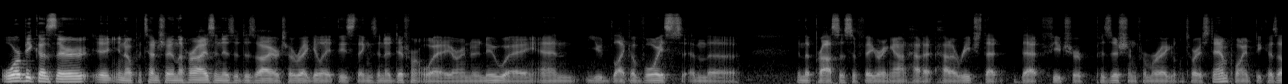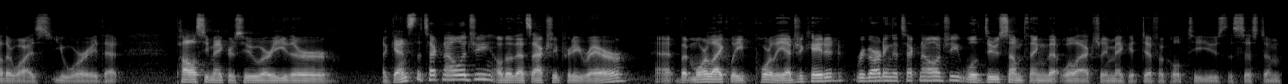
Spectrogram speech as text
or because there, eh, you know, potentially on the horizon is a desire to regulate these things in a different way or in a new way, and you'd like a voice in the in the process of figuring out how to how to reach that that future position from a regulatory standpoint, because otherwise you worry that policymakers who are either against the technology, although that's actually pretty rare, uh, but more likely poorly educated regarding the technology, will do something that will actually make it difficult to use the system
